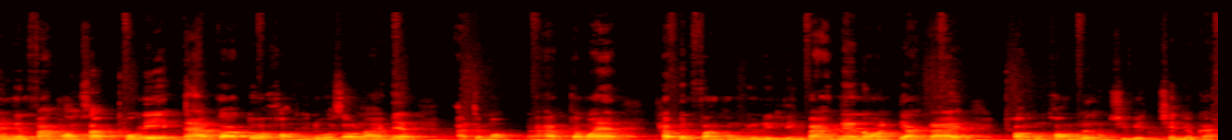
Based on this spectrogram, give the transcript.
นเงินฝากออมทรัพย์พวกนี้นะครับก็ตัวของ Universal Life เนี่ยอาจจะเหมาะนะครับ แต่ว่าถ้าเป็นฝั่งของ Unit Link บ้างแน่นอน อยากได้ความคุ้มครองเรื่องของชีวิตเช่นเดียวกัน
